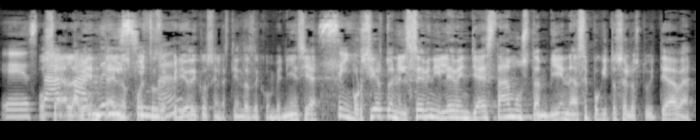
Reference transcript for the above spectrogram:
Está O sea, a la venta en los puestos de padrísima. periódicos, en las tiendas de conveniencia. Sí. Por cierto, en el 7-Eleven ya estábamos también. Hace poquito se los tuiteaba.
